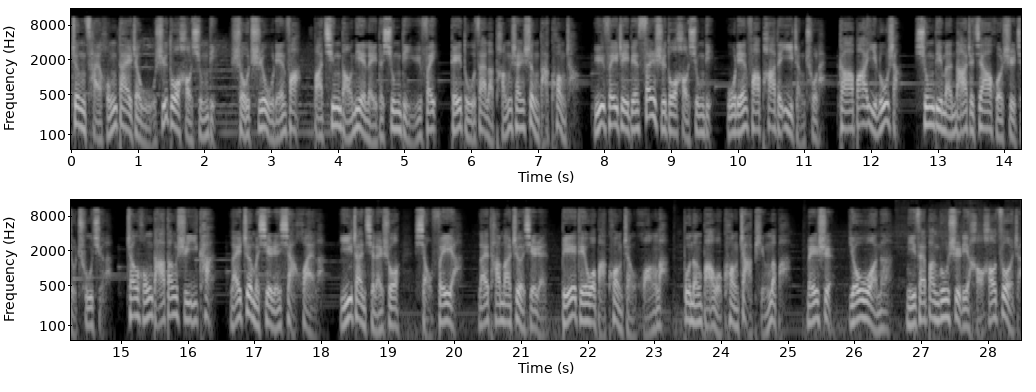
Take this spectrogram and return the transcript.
郑彩虹带着五十多号兄弟，手持五连发，把青岛聂磊的兄弟于飞给堵在了唐山盛大矿场。于飞这边三十多号兄弟，五连发啪的一整出来，嘎巴一撸上，兄弟们拿着家伙事就出去了。张宏达当时一看来这么些人，吓坏了，一站起来说：“小飞呀，来他妈这些人，别给我把矿整黄了，不能把我矿炸平了吧？没事，有我呢，你在办公室里好好坐着，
